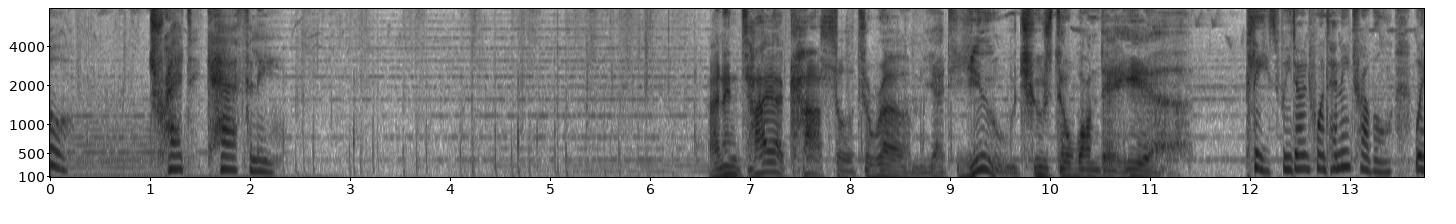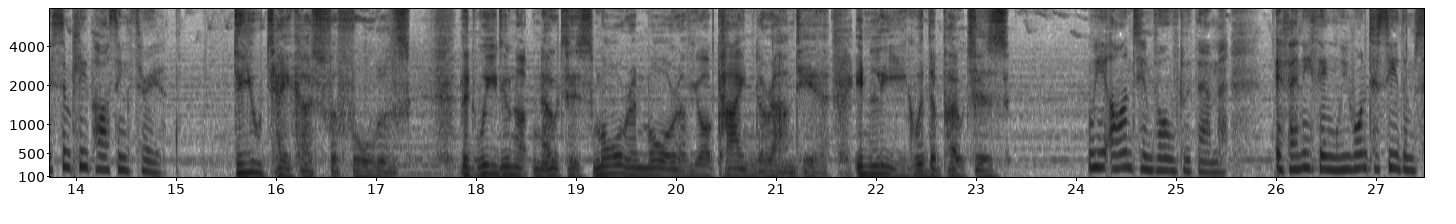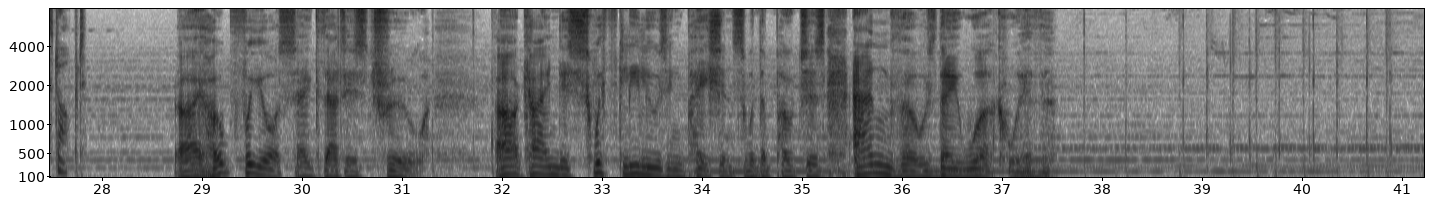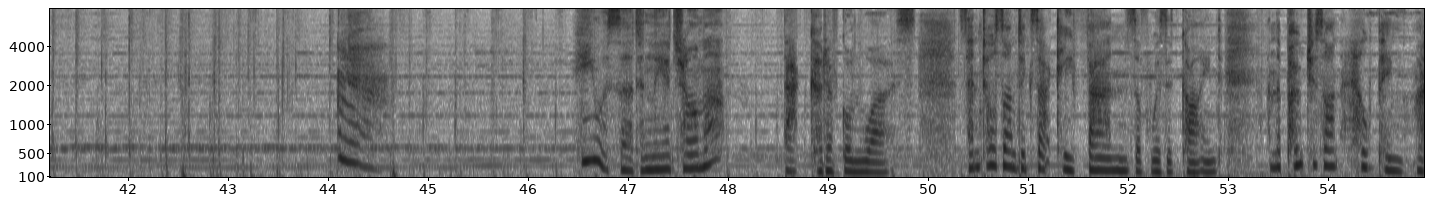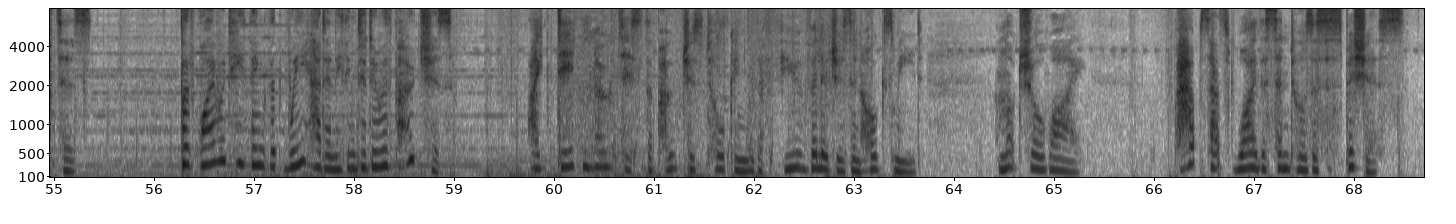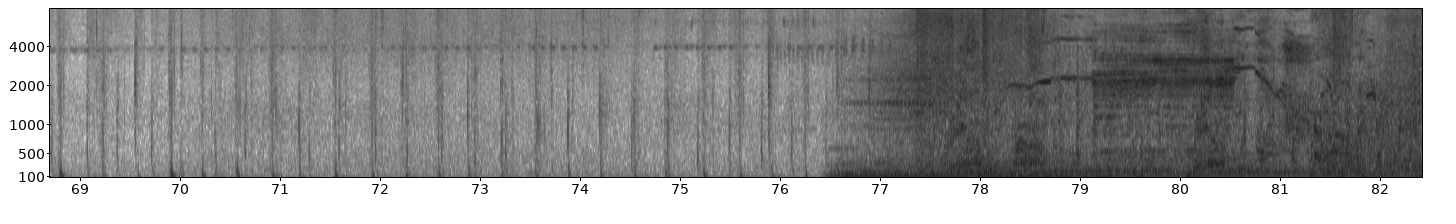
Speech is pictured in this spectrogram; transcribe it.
centaur. Tread carefully. An entire castle to roam, yet you choose to wander here. Please, we don't want any trouble. We're simply passing through. Do you take us for fools? That we do not notice more and more of your kind around here, in league with the poachers? We aren't involved with them. If anything, we want to see them stopped. I hope for your sake that is true. Our kind is swiftly losing patience with the poachers and those they work with. He was certainly a charmer. That could have gone worse. Centaurs aren't exactly fans of wizard kind, and the poachers aren't helping matters. But why would he think that we had anything to do with poachers? I did notice the poachers talking with a few villagers in Hogsmeade. I'm not sure why. Perhaps that's why the centaurs are suspicious.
